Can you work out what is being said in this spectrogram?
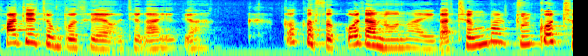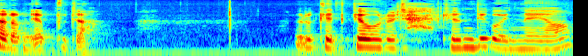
화재 좀 보세요. 제가 여기 꺾어서 꽂아놓은 아이가 정말 불꽃처럼 예쁘죠. 이렇게 겨울을 잘 견디고 있네요.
